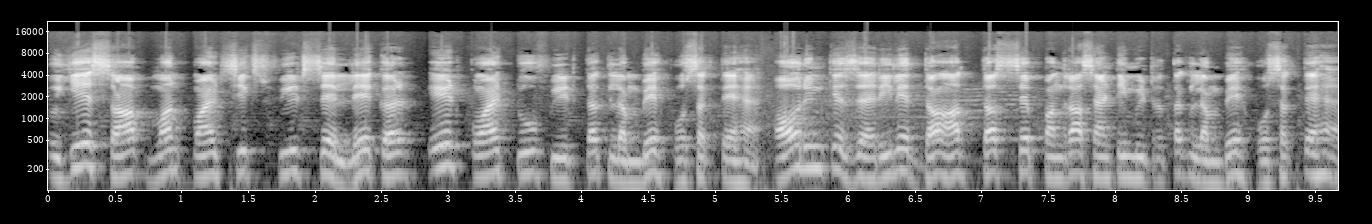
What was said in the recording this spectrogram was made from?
तो ये सांप 1.6 फीट से लेकर 8.2 फीट तक लंबे हो सकते हैं और इनके जहरीले दांत 10 से 15 सेंटीमीटर तक लंबे हो सकते हैं।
